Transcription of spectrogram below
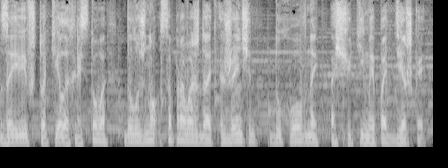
заявив, что тело Христова должно сопровождать женщин духовной ощутимой поддержкой –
